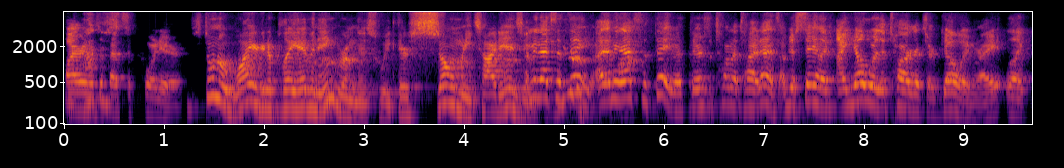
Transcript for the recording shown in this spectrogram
firing I the defensive coordinator. just don't know why you're going to play Evan Engram this week. There's so many tight ends. I mean, that's the thing. I mean, that's the thing. There's a ton of tight ends. I'm just saying, like, I know where the targets are going, right? Like,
